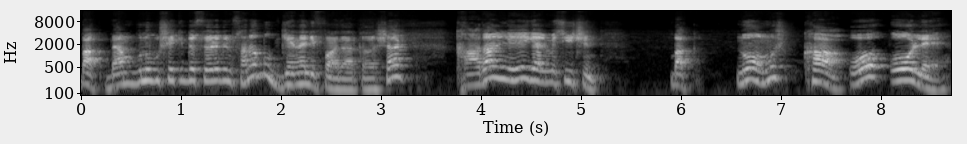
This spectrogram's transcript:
Bak ben bunu bu şekilde söyledim sana. Bu genel ifade arkadaşlar. K'dan L'ye gelmesi için bak ne olmuş? K, O, O, L.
